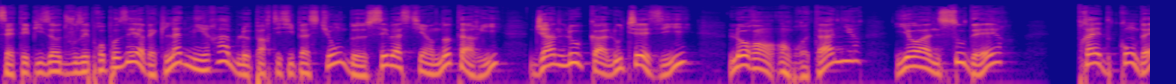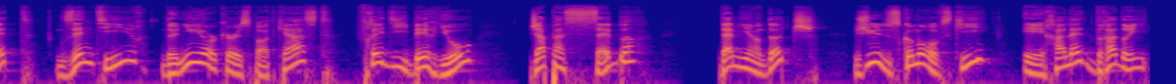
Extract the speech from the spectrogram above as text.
Cet épisode vous est proposé avec l'admirable participation de Sébastien Notari, Gianluca Lucchesi, Laurent en Bretagne, Johan Souder, Fred Condette, Xentir, The New Yorkers Podcast, Freddy Berriot, Japas Seb, Damien Dutch, Jules Komorowski et Khaled Dradri.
